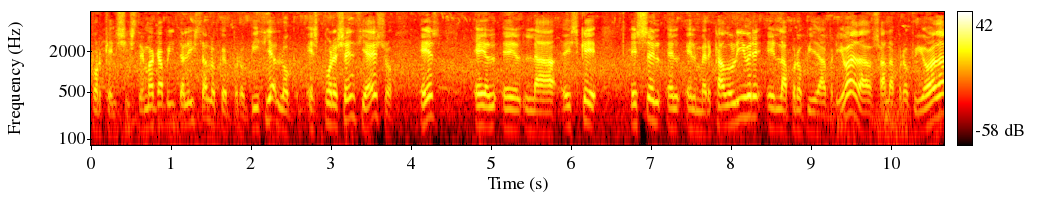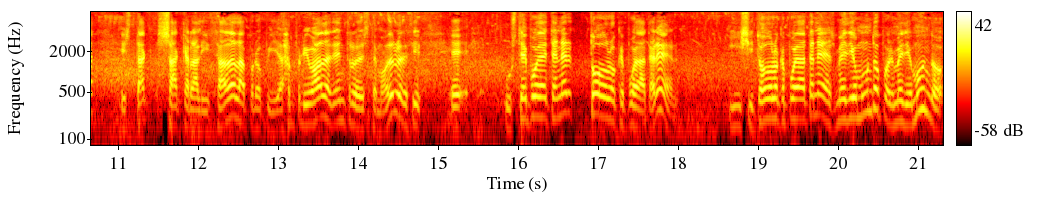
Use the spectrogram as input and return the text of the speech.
Porque el sistema capitalista lo que propicia, lo, es por esencia eso, es, el, la, es que es el, mercado libre en la propiedad privada, o sea, la propiedad está sacralizada la propiedad privada dentro de este modelo, es decir, eh, usted puede tener todo lo que pueda tener, y si todo lo que pueda tener es medio mundo, pues medio mundo.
